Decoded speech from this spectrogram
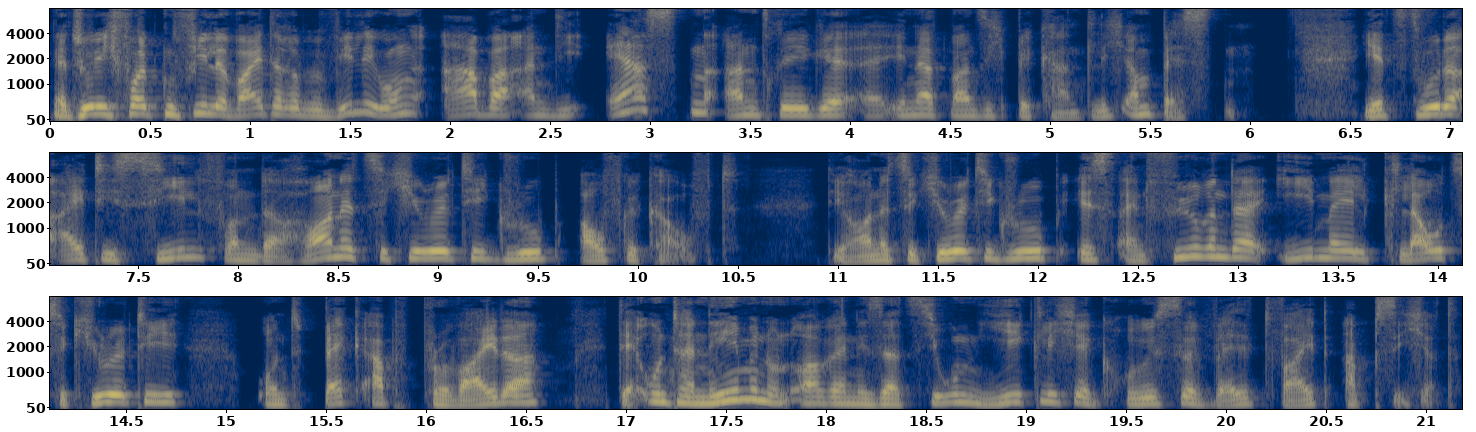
Natürlich folgten viele weitere Bewilligungen, aber an die ersten Anträge erinnert man sich bekanntlich am besten. Jetzt wurde IT Seal von der Hornet Security Group aufgekauft. Die Hornet Security Group ist ein führender E-Mail Cloud Security und Backup-Provider, der Unternehmen und Organisationen jeglicher Größe weltweit absichert.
